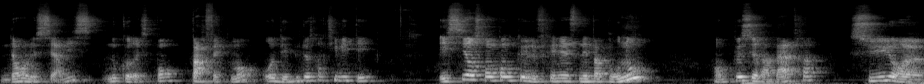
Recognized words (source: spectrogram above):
dans le service, nous correspond parfaitement au début de notre activité. Et si on se rend compte que le freelance n'est pas pour nous, on peut se rabattre sur euh,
